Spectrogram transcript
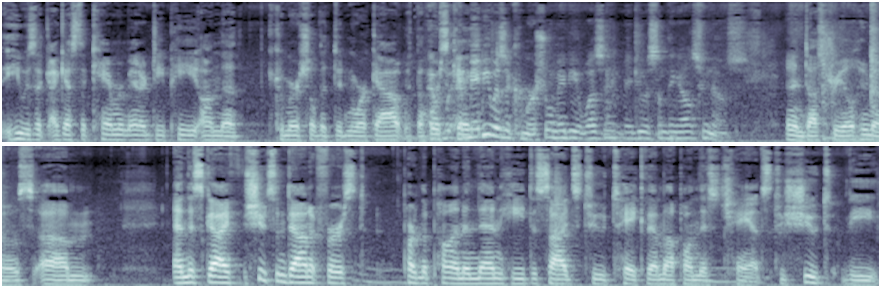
he was, like, I guess, the cameraman or DP on the commercial that didn't work out with the horse Uh, kick. maybe it was a commercial. Maybe it wasn't. Maybe it was something else. Who knows? an industrial, who knows? Um, and this guy shoots them down at first, pardon the pun, and then he decides to take them up on this chance to shoot the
